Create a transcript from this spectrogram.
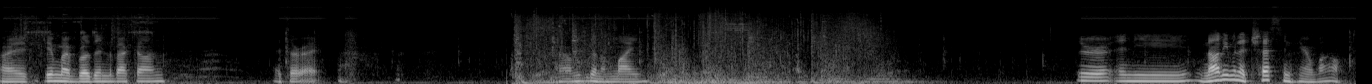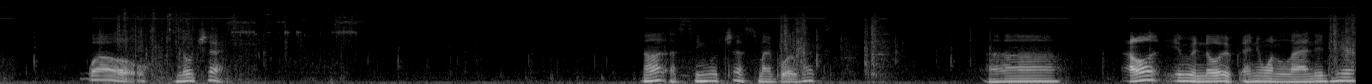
Alright, give my brother in the background. It's alright. I'm just gonna mine. Is there any... Not even a chest in here, wow. Whoa, no chest. Not a single chest, my boy, what? Uh, I don't even know if anyone landed here,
